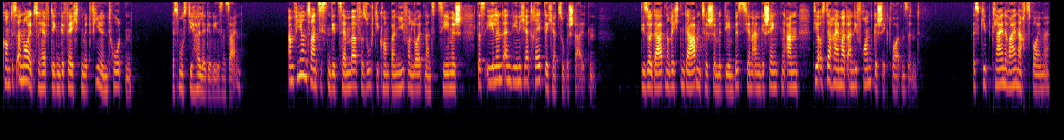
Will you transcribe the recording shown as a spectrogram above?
kommt es erneut zu heftigen Gefechten mit vielen Toten. Es muss die Hölle gewesen sein. Am 24. Dezember versucht die Kompanie von Leutnant Zemisch, das Elend ein wenig erträglicher zu gestalten. Die Soldaten richten Gabentische mit dem bisschen an Geschenken an, die aus der Heimat an die Front geschickt worden sind. Es gibt kleine Weihnachtsbäume,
